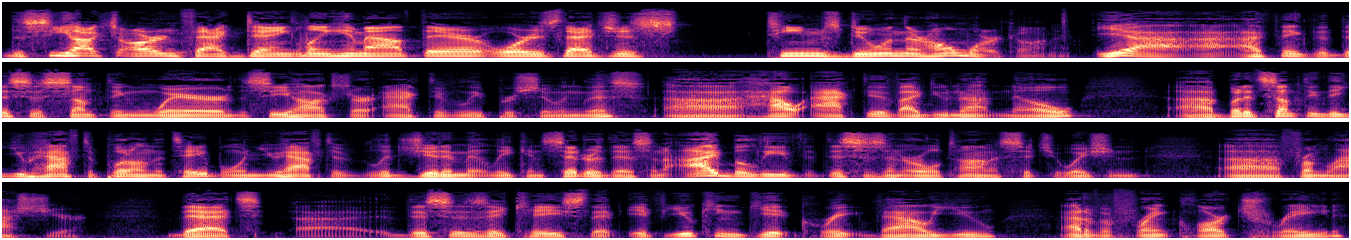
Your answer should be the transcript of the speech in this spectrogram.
the Seahawks are in fact dangling him out there, or is that just teams doing their homework on it? Yeah, I think that this is something where the Seahawks are actively pursuing this. Uh, how active, I do not know. Uh, but it's something that you have to put on the table and you have to legitimately consider this. And I believe that this is an Earl Thomas situation uh, from last year. That uh, this is a case that if you can get great value out of a Frank Clark trade,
